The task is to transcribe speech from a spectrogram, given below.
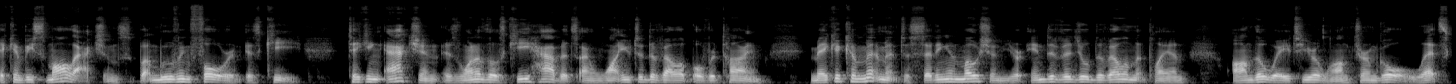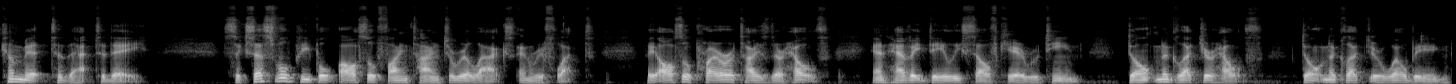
It can be small actions, but moving forward is key. Taking action is one of those key habits I want you to develop over time. Make a commitment to setting in motion your individual development plan on the way to your long term goal. Let's commit to that today. Successful people also find time to relax and reflect. They also prioritize their health and have a daily self care routine. Don't neglect your health. Don't neglect your well being.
